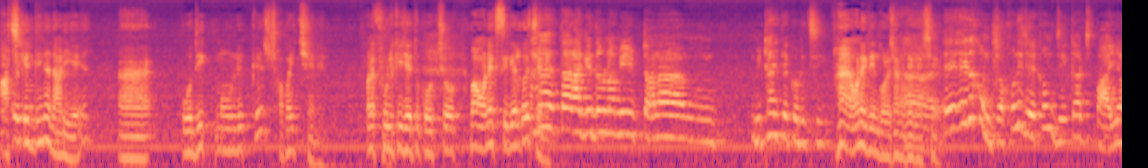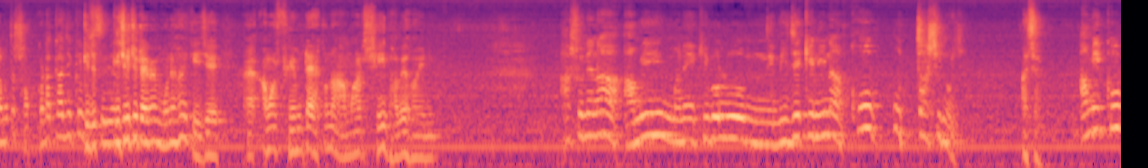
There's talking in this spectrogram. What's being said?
আজকের দিনে দাঁড়িয়ে আহ, প্রদীপ মৌলিককে সবাই চেনে। মানে ফুলকি যেহেতু করছ বা অনেক সিরিয়াল করে চেনে হ্যাঁ তার আগে ধরুন আমি টানা মিঠাইতে করেছি। হ্যাঁ অনেকদিন করেছে আমি দেখেছি। আহ, এ- এরকম যখনই যেরকম যে কাজ পাই আমি তো সবকটা কাজই খুব কিছু কিছু টাইমে মনে হয় কি যে আমার ফেমটা এখনও আমার সেইভাবে হয়নি। আসলে না আমি মানে কি বলব নিজেকে নিয়ে না খুব উচ্চাসী নই। আচ্ছা। আমি খুব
